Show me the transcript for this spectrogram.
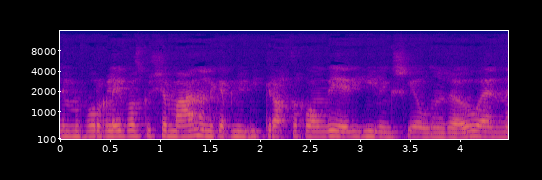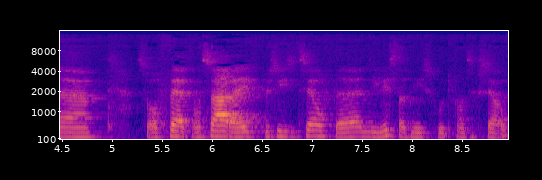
in mijn vorige leven was ik een shaman. En ik heb nu die krachten gewoon weer, die healing skills en zo. En het is wel vet, want Sarah heeft precies hetzelfde. En die wist dat niet zo goed van zichzelf.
